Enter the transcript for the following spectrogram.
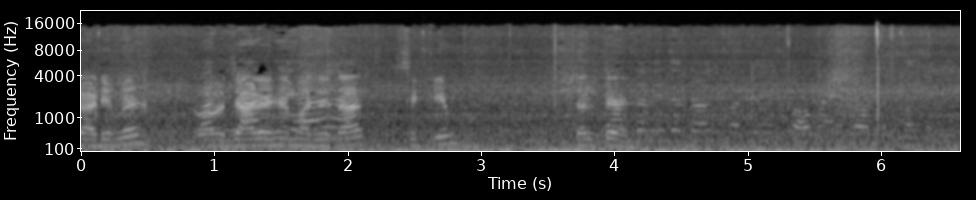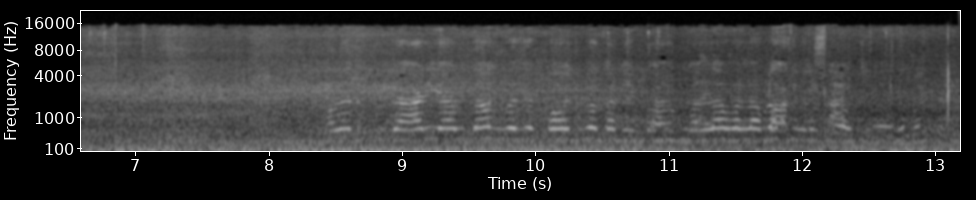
गाड़ी में और जा रहे हैं मज़ेदार सिक्किम। चलते हैं। गाड़ी अब दस बजे Wala, wala ba ang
